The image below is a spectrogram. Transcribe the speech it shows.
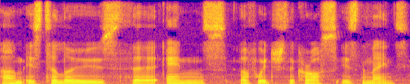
um, is to lose the ends of which the cross is the means.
